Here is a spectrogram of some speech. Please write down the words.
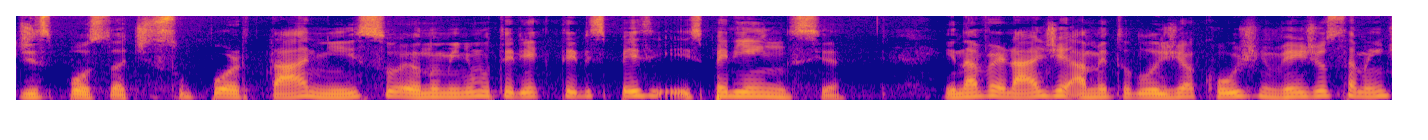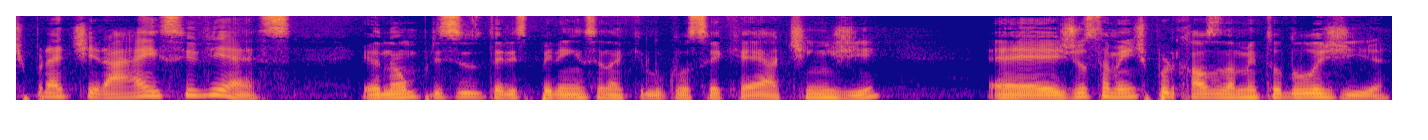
disposto a te suportar nisso, eu no mínimo teria que ter experiência. E na verdade, a metodologia coaching vem justamente para tirar esse viés. Eu não preciso ter experiência naquilo que você quer atingir, é, justamente por causa da metodologia.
